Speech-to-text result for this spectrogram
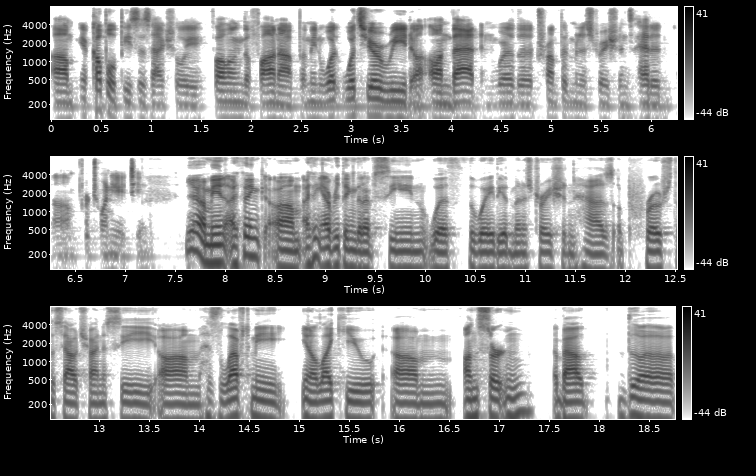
um, a couple of pieces actually following the FONOP. I mean, what, what's your read on that and where the Trump administration's headed um, for 2018? Yeah, I mean, I think um, I think everything that I've seen with the way the administration has approached the South China Sea um, has left me, you know, like you, um, uncertain about the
